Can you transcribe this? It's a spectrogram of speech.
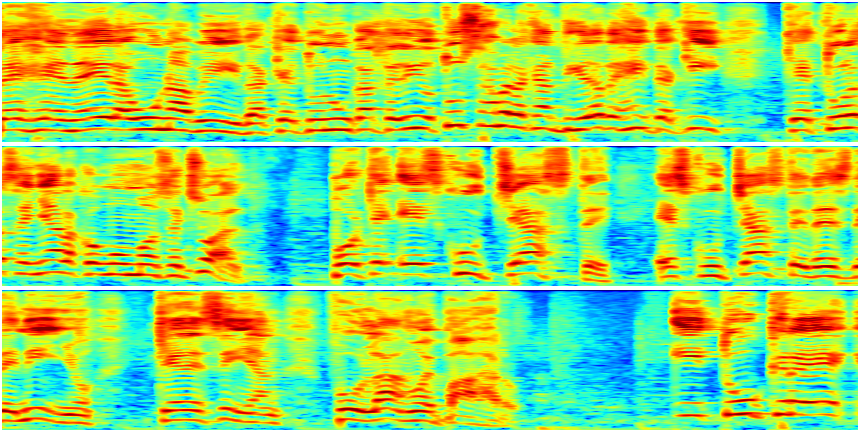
te genera una vida que tú nunca has tenido. Tú sabes la cantidad de gente aquí que tú la señalas como homosexual. Porque escuchaste, escuchaste desde niño que decían, fulano es pájaro. Y tú crees,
